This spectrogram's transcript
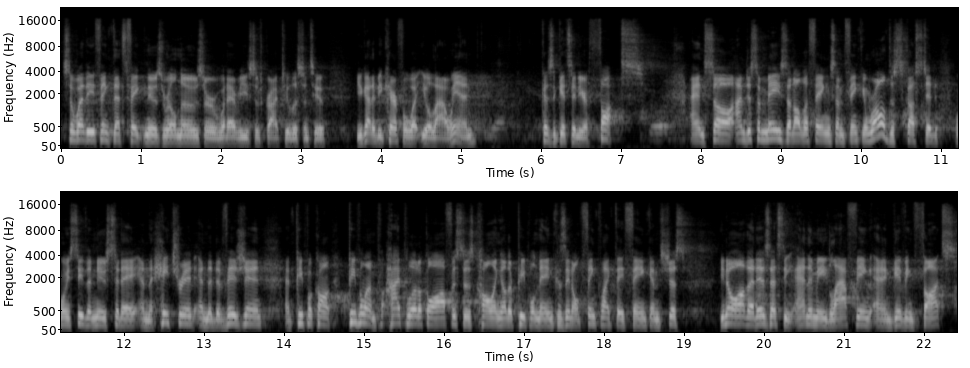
So whether you think that's fake news, real news, or whatever you subscribe to, listen to, you got to be careful what you allow in because it gets into your thoughts. And so I'm just amazed at all the things I'm thinking. We're all disgusted when we see the news today and the hatred and the division and people calling people in high political offices calling other people names because they don't think like they think. And it's just, you know, all that is that's the enemy laughing and giving thoughts.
